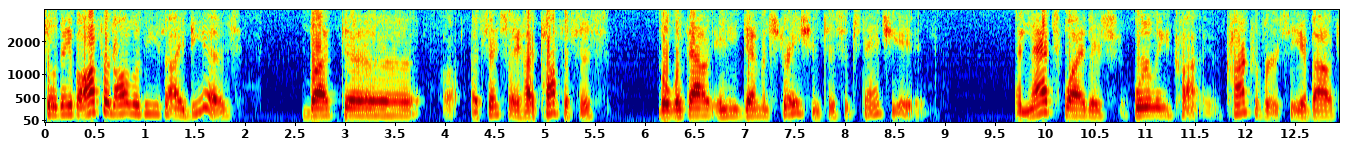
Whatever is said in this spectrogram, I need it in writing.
so they've offered all of these ideas, but uh, essentially a hypothesis, but without any demonstration to substantiate it. And that's why there's whirling co- controversy about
